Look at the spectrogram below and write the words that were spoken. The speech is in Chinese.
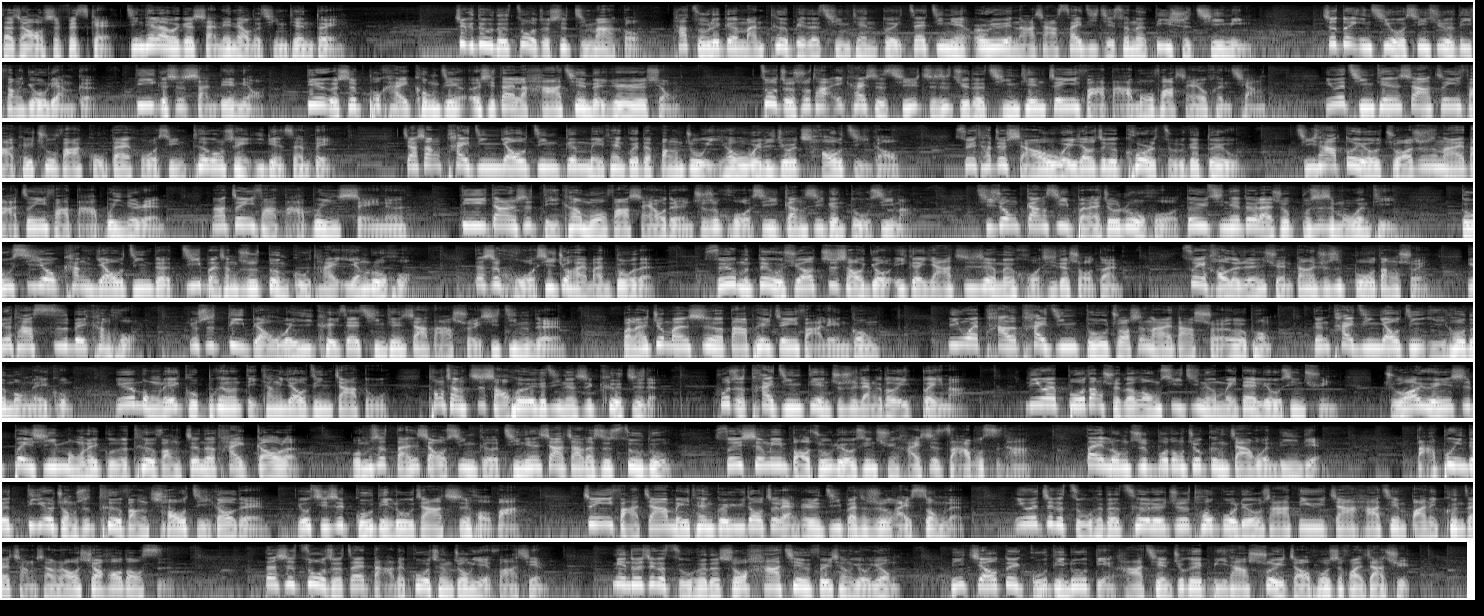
大家好，我是 Fiske，今天来玩一个闪电鸟的擎天队。这个队伍的作者是吉骂狗，他组了一个蛮特别的擎天队，在今年二月拿下赛季结算的第十七名。这队引起我兴趣的地方有两个，第一个是闪电鸟，第二个是不开空间而且带了哈欠的月月熊。作者说他一开始其实只是觉得擎天正义法打魔法闪耀很强，因为擎天下正义法可以触发古代活性，特攻乘以一点三倍，加上钛金妖精跟煤炭龟的帮助，以后威力就会超级高。所以他就想要围绕这个 core 组一个队伍，其他队友主要就是拿来打正义法打不赢的人。那正义法打不赢谁呢？第一当然是抵抗魔法闪耀的人，就是火系、钢系跟毒系嘛。其中钢系本来就弱火，对于擎天队来说不是什么问题。毒系又抗妖精的，基本上就是盾骨太一样弱火。但是火系就还蛮多的，所以我们队伍需要至少有一个压制热门火系的手段。最好的人选当然就是波荡水，因为它四倍抗火。又是地表唯一可以在晴天下打水系技能的人，本来就蛮适合搭配正义法连攻。另外，他的钛金毒主要是拿来打水二碰，跟钛金妖精以后的猛雷鼓，因为猛雷鼓不可能抵抗妖精加毒，通常至少会有一个技能是克制的，或者钛金电就是两个都一倍嘛。另外，波荡水的龙系技能没带流星群，主要原因是背心猛雷鼓的特防真的太高了。我们是胆小性格，晴天下加的是速度，所以生命宝珠流星群还是砸不死他。带龙之波动就更加稳定一点。打不赢的第二种是特防超级高的人，尤其是古鼎路加吃吼霸、正义法加煤炭龟，遇到这两个人基本上就是来送的。因为这个组合的策略就是透过流沙地狱加哈欠把你困在场上，然后消耗到死。但是作者在打的过程中也发现，面对这个组合的时候，哈欠非常有用。你只要对古鼎路点哈欠，就可以逼他睡着或是换下去。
